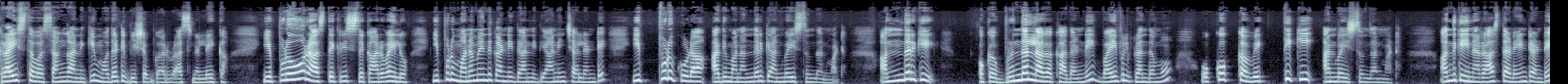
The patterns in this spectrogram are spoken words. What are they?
క్రైస్తవ సంఘానికి మొదటి బిషప్ గారు రాసిన లేఖ. ఎప్పుడో రాస్తే క్రీస్తు అరవైలో. ఇప్పుడు మనం ఎందుకండి దాన్ని ధ్యానించాలంటే ఇప్పుడు కూడా అది మనందరికీ అన్వయిస్తుందన్నమాట. అందరికీ ఒక బృందంలాగా కాదండి బైబిల్ గ్రంథము ఒక్కొక్క వ్యక్తికి అన్వయిస్తుందన్నమాట. అందుకే ఈయన రాస్తాడు ఏంటంటే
